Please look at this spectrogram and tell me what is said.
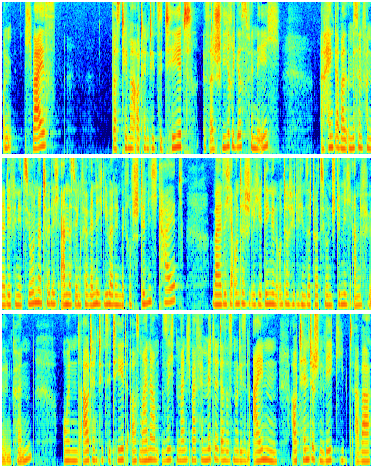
Und ich weiß, das Thema Authentizität ist ein schwieriges, finde ich. Hängt aber ein bisschen von der Definition natürlich an. Deswegen verwende ich lieber den Begriff Stimmigkeit, weil sich ja unterschiedliche Dinge in unterschiedlichen Situationen stimmig anfühlen können und Authentizität aus meiner Sicht manchmal vermittelt, dass es nur diesen einen authentischen Weg gibt. Aber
